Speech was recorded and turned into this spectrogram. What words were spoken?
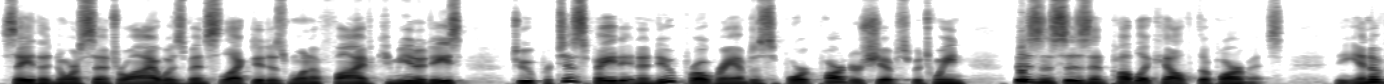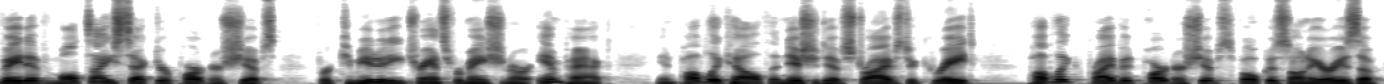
say that North Central Iowa has been selected as one of five communities to participate in a new program to support partnerships between businesses and public health departments. The innovative multi sector partnerships for community transformation or impact in public health initiative strives to create public private partnerships focused on areas of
